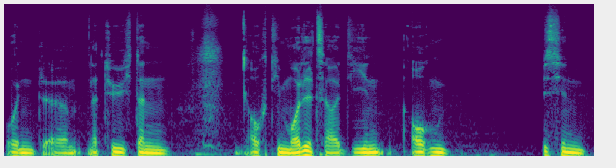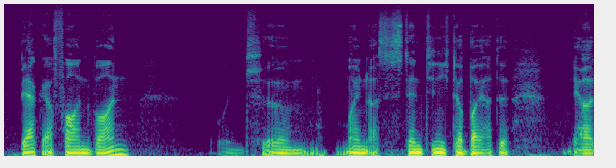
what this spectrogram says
Und ähm, natürlich dann auch die Models, die auch ein bisschen bergerfahren waren. Und ähm, mein Assistent, den ich dabei hatte, ja,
